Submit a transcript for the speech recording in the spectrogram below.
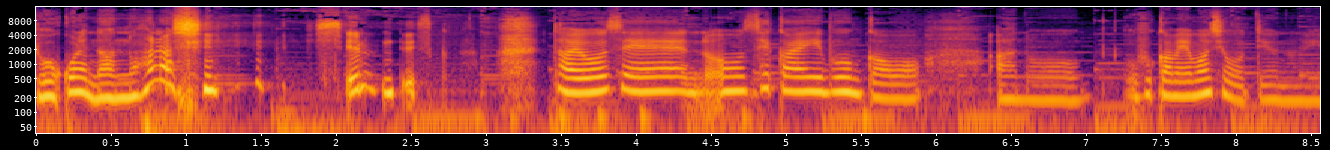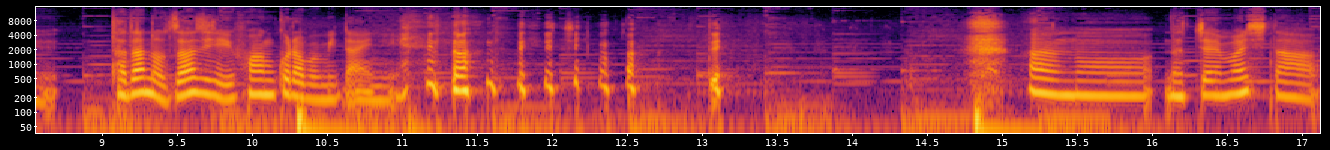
今日これ何の話？してるんですか？多様性の世界文化をあの深めましょうっていうのにただのザジーファンクラブみたいに なってしまって。あのなっちゃいました。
